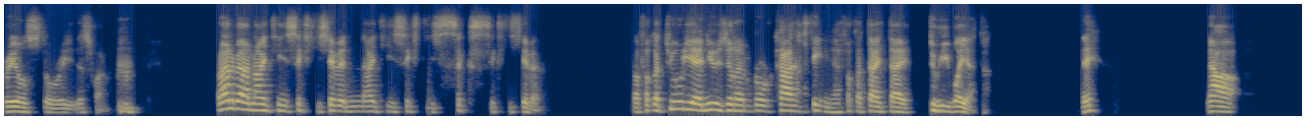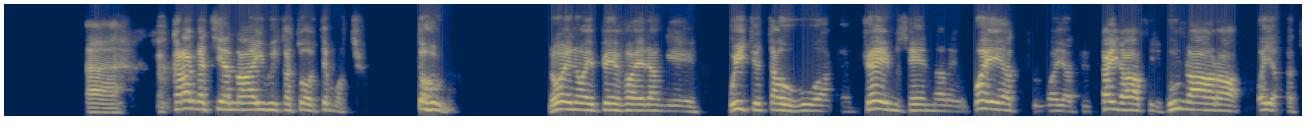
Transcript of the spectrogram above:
real story, this one. Around about 1967, 1966, 67. Ka whakatūria New Zealand Broadcasting, he whakataitai tuhi waiata. Ne? Now, uh, ka karangatia nā iwi katoa te motu. Tohuna. Noi noi pēwhai rangi, wi te tau hua, James Henare, wai atu, wai atu, kai rāwhi, hunara, wai atu.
